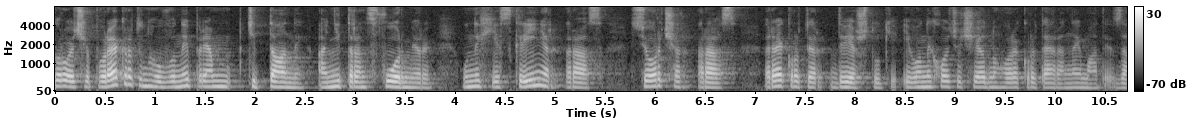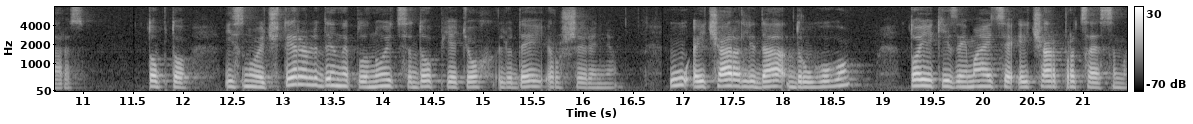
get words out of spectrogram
Коротше, по рекрутингу вони прям титани, ані трансформери. У них є скрінер раз, сьорчер раз, рекрутер дві штуки. І вони хочуть ще одного рекрутера наймати зараз. Тобто існує 4 людини, планується до 5 людей розширення. У HR-ліда другого, той, який займається HR-процесами.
